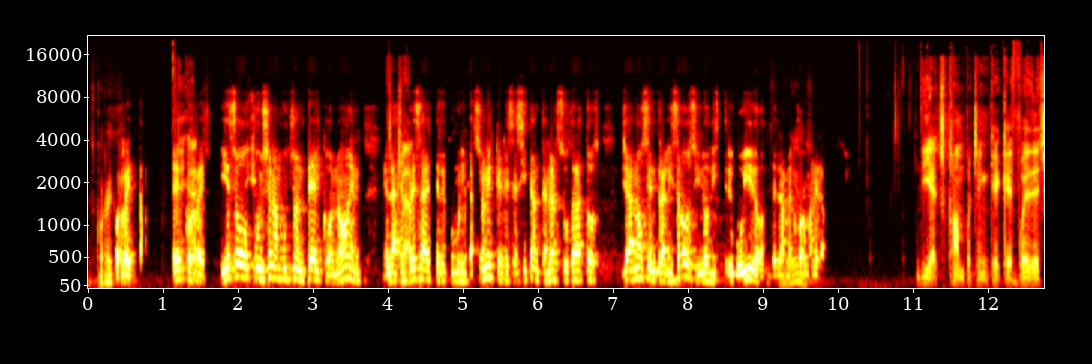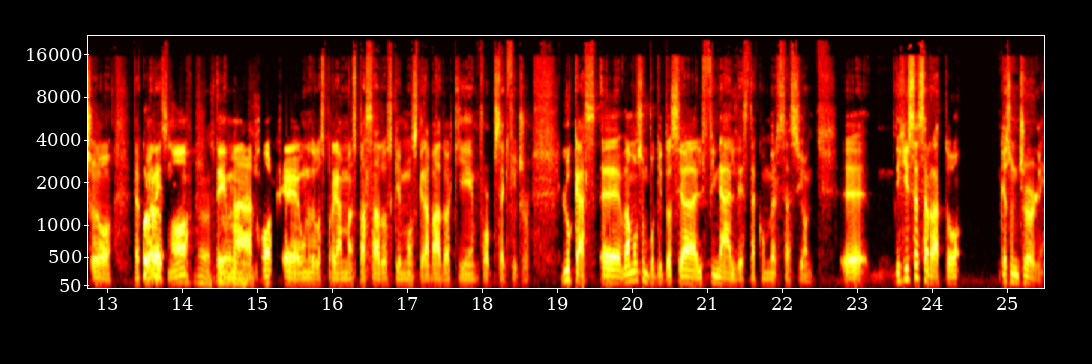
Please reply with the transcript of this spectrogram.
¿Es correcto? Correcta. Es correcto. Y eso funciona mucho en telco, ¿no? En, las empresas de telecomunicaciones que necesitan tener sus datos ya no centralizados, sino distribuidos de la mejor manera The Edge Computing, que, que, fue de hecho, ¿te acuerdas, no? Tema Jorge, uno de los programas pasados que hemos grabado aquí en Forbes Tech Future. Lucas, eh, vamos un poquito hacia el final de esta conversación. Eh, dijiste hace rato que es un journey,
